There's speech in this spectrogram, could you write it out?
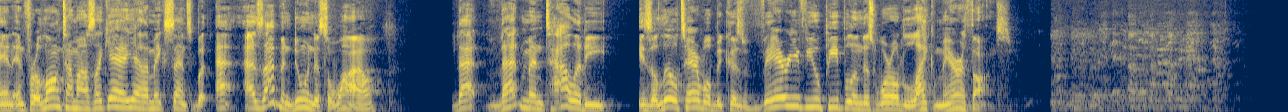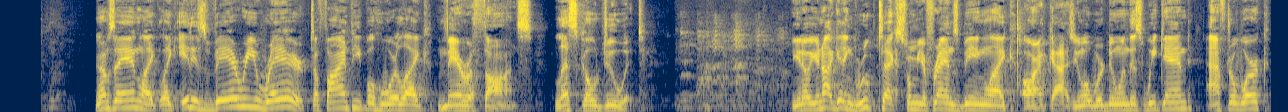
And, and for a long time, I was like, yeah, yeah, that makes sense. But a, as I've been doing this a while, that, that mentality is a little terrible because very few people in this world like marathons. You know what I'm saying? Like, like it is very rare to find people who are like marathons. Let's go do it. You know, you're not getting group texts from your friends being like, all right, guys, you know what we're doing this weekend after work?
